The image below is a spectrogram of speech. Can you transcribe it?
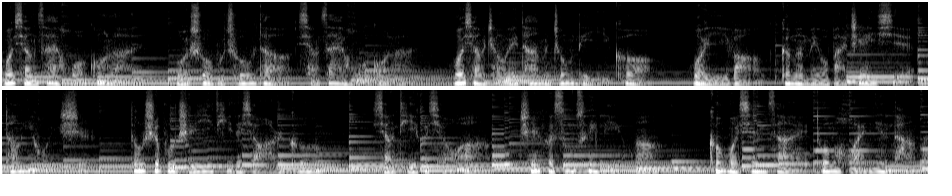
我想再活过来，我说不出的想再活过来。我想成为他们中的一个。我以往根本没有把这些当一回事，都是不值一提的小儿科，想踢个球啊，吃个松脆饼啊。可我现在多么怀念他们，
